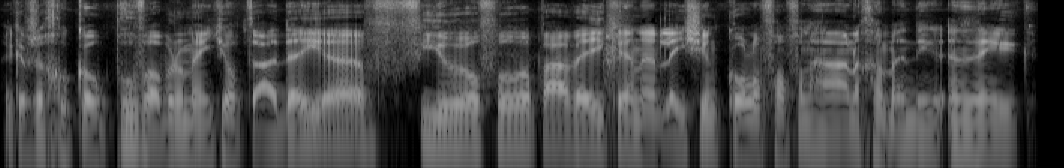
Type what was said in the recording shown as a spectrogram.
ik heb zo'n goedkoop proefabonnementje op de AD. eh 4 euro voor een paar weken. En dan lees je een column van Van Hanegem. En, en dan denk ik...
